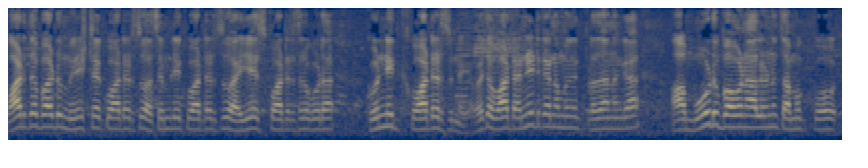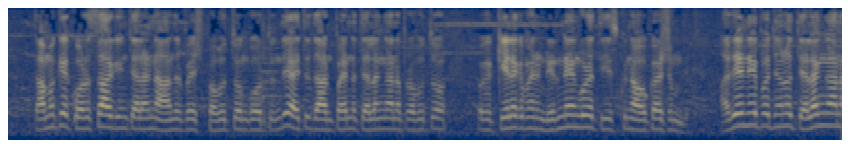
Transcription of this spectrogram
వాటితో పాటు minister quarters assembly quarters IAS క్వార్టర్స్లో కూడా కొన్ని క్వార్టర్స్ ఉన్నాయి. అయితే వాటన్నిటికన్నా ముందు ప్రధానంగా ఆ మూడు భవనాలను తమకు కో- తమకే కొనసాగించాలని ఆంధ్రప్రదేశ్ ప్రభుత్వం కోరుతుంది. అయితే దానిపైన తెలంగాణ ప్రభుత్వం ఒక కీలకమైన నిర్ణయం కూడా తీసుకునే అవకాశం ఉంది. అదే నేపథ్యంలో తెలంగాణ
